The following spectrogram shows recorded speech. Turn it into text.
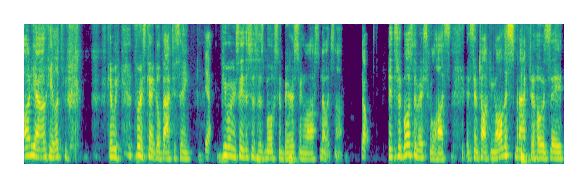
Oh yeah, okay. Let's can we first kind of go back to saying Yeah. People are gonna say this is his most embarrassing loss. No, it's not. No. His most embarrassing loss is him talking all this smack to Jose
